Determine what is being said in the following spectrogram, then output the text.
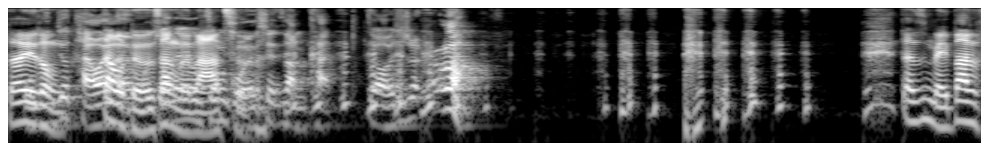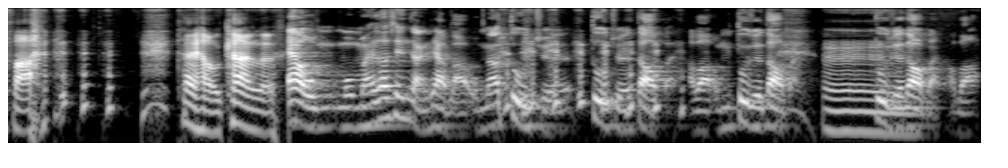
都有一种就台湾道德上的拉扯。线上看，对，我就说啊。但是没办法，太好看了。哎呀，我们我们还是要先讲一下吧。我们要杜绝杜绝盗版，好不好？我们杜绝盗版，嗯，杜绝盗版，好不好？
